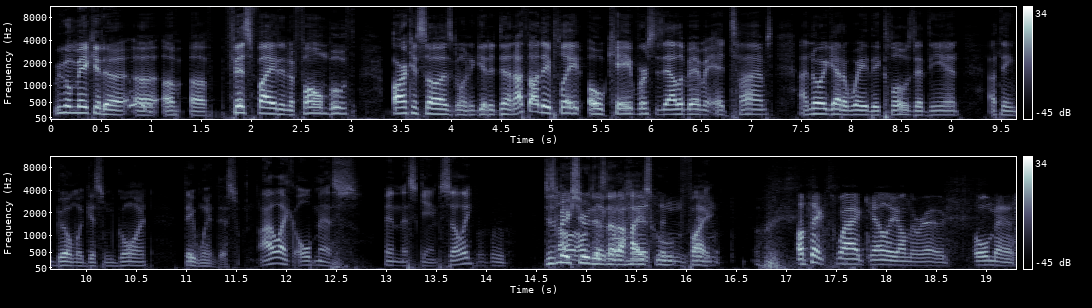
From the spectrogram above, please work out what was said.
We're gonna make it a, a, a, a fist fight in a phone booth. Arkansas is going to get it done. I thought they played okay versus Alabama at times. I know it got away. They closed at the end. I think Bielema gets them going. They win this one. I like Ole Miss in this game. Sully? Mm-hmm. Just make I'll- sure I'll there's take not a high Miss school and- fight. and I'll take Swag Kelly on the road. Ole Miss.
